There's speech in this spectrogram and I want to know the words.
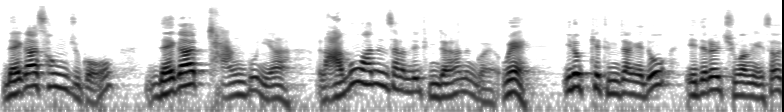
내가 성주고 내가 장군이야 라고 하는 사람들이 등장을 하는 거예요. 왜? 이렇게 등장해도 이들을 중앙에서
